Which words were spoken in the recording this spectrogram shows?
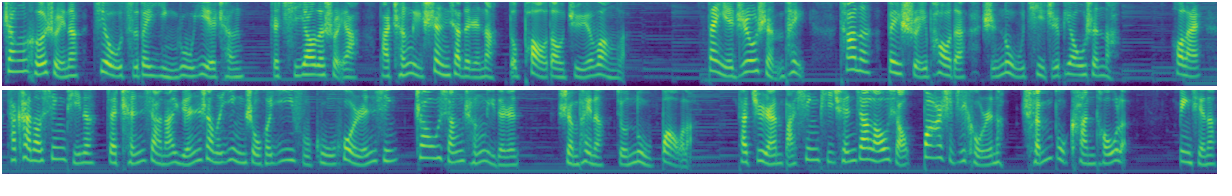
漳河水呢就此被引入邺城。这齐腰的水啊，把城里剩下的人呐都泡到绝望了。但也只有沈佩，他呢被水泡的是怒气值飙升呐。后来他看到辛皮呢在城下拿原上的印绶和衣服蛊惑人心，招降城里的人，沈佩呢就怒爆了。他居然把辛皮全家老小八十几口人呢全部砍头了，并且呢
